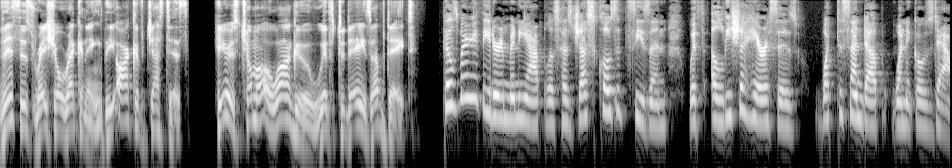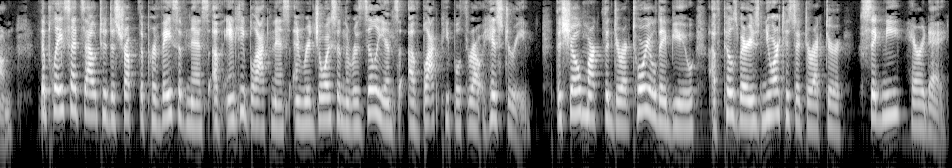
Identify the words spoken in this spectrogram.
This is Racial Reckoning, the Arc of Justice. Here's Choma Owagu with today's update. Pillsbury Theater in Minneapolis has just closed its season with Aleshea Harris's What to Send Up When It Goes Down. The play sets out to disrupt the pervasiveness of anti blackness and rejoice in the resilience of black people throughout history. The show marked the directorial debut of Pillsbury's new artistic director, Signe Harriday.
